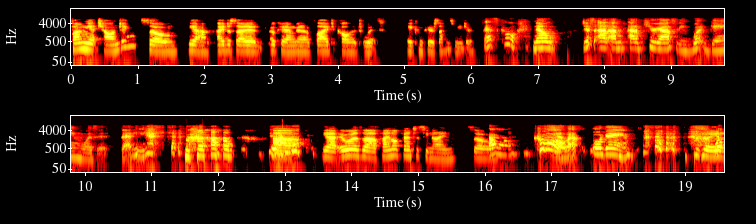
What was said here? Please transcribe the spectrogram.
fun yet challenging. So yeah, I decided, okay, I'm going to apply to college with a computer science major. That's cool. Now, just out, um, out of curiosity, what game was it that he? uh, yeah, it was uh, Final Fantasy IX. So. Oh, cool! Yeah. That's a cool game. yeah.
